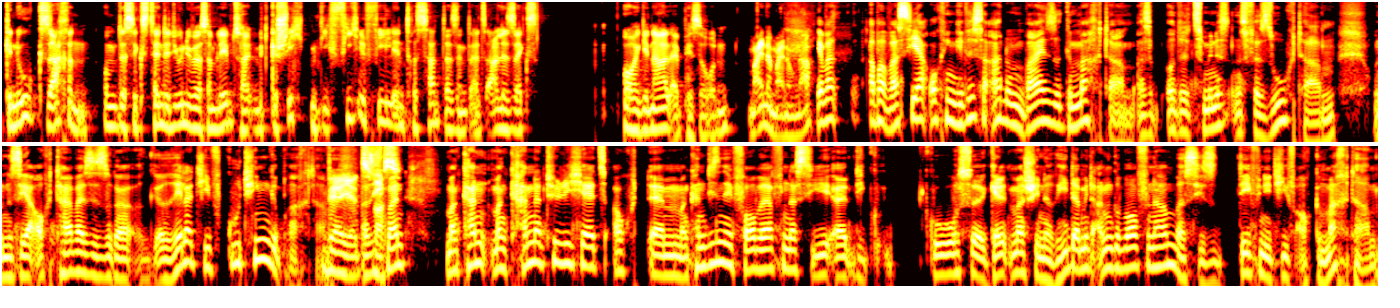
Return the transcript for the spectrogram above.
Genug Sachen, um das Extended Universe am Leben zu halten, mit Geschichten, die viel, viel interessanter sind als alle sechs Originalepisoden, meiner Meinung nach. Ja, was, aber was sie ja auch in gewisser Art und Weise gemacht haben, also oder zumindest versucht haben und es ja auch teilweise sogar relativ gut hingebracht haben. Wer jetzt Also ich meine, man kann, man kann natürlich jetzt auch, ähm, man kann Disney vorwerfen, dass sie äh, die große Geldmaschinerie damit angeworfen haben, was sie definitiv auch gemacht haben.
